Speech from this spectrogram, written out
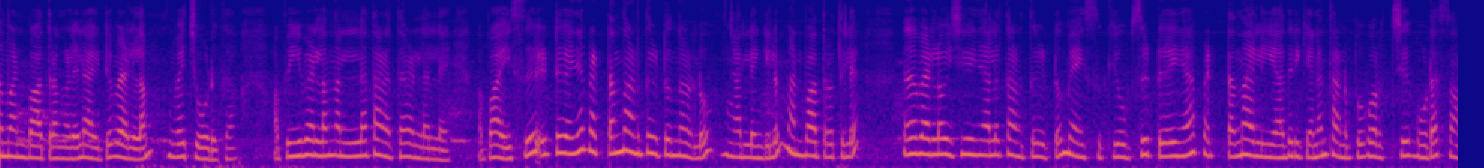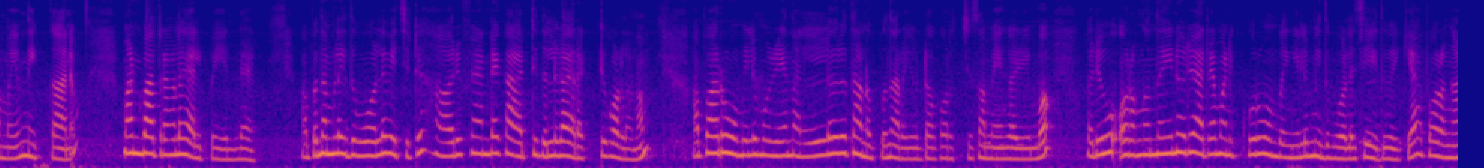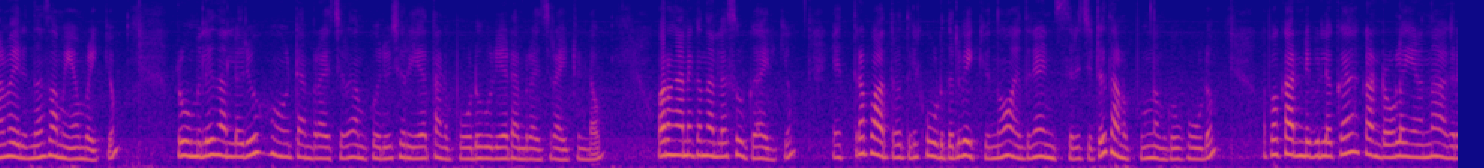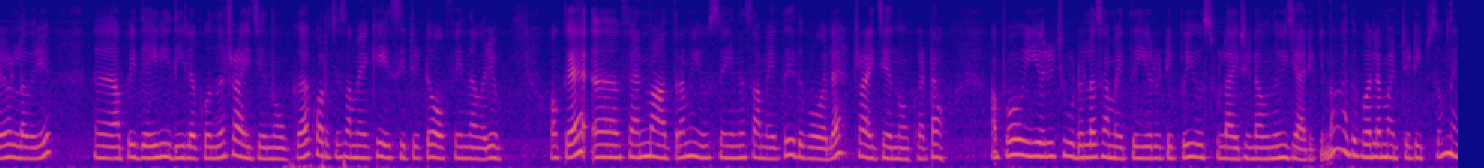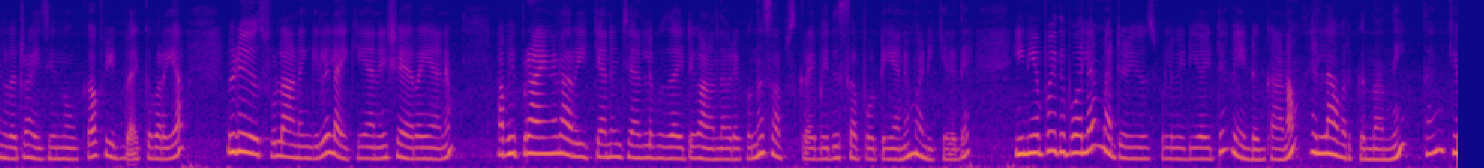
മൺപാത്രങ്ങളിലായിട്ട് വെള്ളം വെച്ച് കൊടുക്കുക. അപ്പോൾ ഈ വെള്ളം നല്ല തണുത്ത വെള്ളമല്ലേ? അപ്പോൾ ഐസ് ഇട്ട് കഴിഞ്ഞാൽ പെട്ടെന്ന് തണുത്ത് കിട്ടുന്നേ ഉള്ളൂ. അല്ലെങ്കിലും മൺപാത്രത്തിൽ വെള്ളം ഒഴിച്ച് കഴിഞ്ഞാൽ തണുത്ത് കിട്ടും. ഐസ് ക്യൂബ്സ് ഇട്ട് കഴിഞ്ഞാൽ പെട്ടെന്ന് അലിയാതിരിക്കാനും തണുപ്പ് കുറച്ച് കൂടെ സമയം നിൽക്കാനും മൺപാത്രങ്ങൾ ഹെൽപ്പ് ചെയ്യണ്ടേ? അപ്പോൾ നമ്മൾ ഇതുപോലെ വെച്ചിട്ട് ആ ഒരു ഫാനിന്റെ കാറ്റ് ഇതിൽ ഡയറക്റ്റ് കൊള്ളണം. അപ്പോൾ ആ റൂമിൽ മുഴുവൻ നല്ലൊരു തണുപ്പ് നിറയും കേട്ടോ കുറച്ച് സമയം കഴിയുമ്പോൾ ഒരു ഉറങ്ങുന്നതിന് ഒരു അരമണിക്കൂർ മുമ്പെങ്കിലും ഇതുപോലെ ചെയ്ത് വയ്ക്കുക അപ്പോൾ ഉറങ്ങാൻ വരുന്ന സമയമാകുമ്പോഴേക്കും റൂമിൽ നല്ലൊരു ടെമ്പറേച്ചർ നമുക്കൊരു ചെറിയ തണുപ്പോട് കൂടിയ ടെമ്പറേച്ചർ ആയിട്ടുണ്ടാവും. ഉറങ്ങാനൊക്കെ നല്ല സുഖമായിരിക്കും എത്ര പാത്രത്തിൽ കൂടുതൽ വെക്കുന്നോ അതിനനുസരിച്ചിട്ട് തണുപ്പും നമുക്ക് കൂടും. അപ്പോൾ കറണ്ട് ബില്ലൊക്കെ കൺട്രോൾ ചെയ്യണമെന്ന് ആഗ്രഹമുള്ളവർ അപ്പോൾ ഇതേ രീതിയിലൊക്കെ ഒന്ന് ട്രൈ ചെയ്ത് നോക്കുക. കുറച്ച് സമയമൊക്കെ എ സി ഇട്ടിട്ട് ഓഫ് ചെയ്യുന്നവരും ഒക്കെ ഫാൻ മാത്രം യൂസ് ചെയ്യുന്ന സമയത്ത് ഇതുപോലെ ട്രൈ ചെയ്ത് നോക്കുക കേട്ടോ അപ്പോൾ ഈ ഒരു ചൂടുള്ള സമയത്ത് ഈ ഒരു ടിപ്പ് യൂസ്ഫുൾ ആയിട്ടുണ്ടാവും എന്ന് വിചാരിക്കുന്നു. അതുപോലെ മറ്റ് ടിപ്സും നിങ്ങൾ ട്രൈ ചെയ്ത് നോക്കുക. ഫീഡ്ബാക്ക് പറയുക. വീഡിയോ യൂസ്ഫുൾ ആണെങ്കിൽ ലൈക്ക് ചെയ്യാനും ഷെയർ ചെയ്യാനും. അഭിപ്രായങ്ങൾ അറിയിക്കാനും ചാനൽ പുതുതായിട്ട് കാണുന്നവരൊക്കെ ഒന്ന് സബ്സ്ക്രൈബ് ചെയ്ത് സപ്പോർട്ട് ചെയ്യാനും മടിക്കരുത്. ഇനിയപ്പോൾ ഇതുപോലെ മറ്റൊരു യൂസ്ഫുൾ വീഡിയോ ആയിട്ട് വീണ്ടും കാണാം. എല്ലാവർക്കും നന്ദി. താങ്ക്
